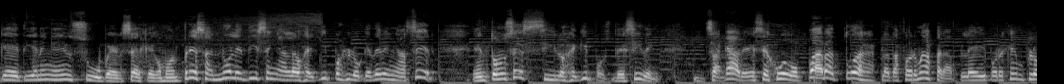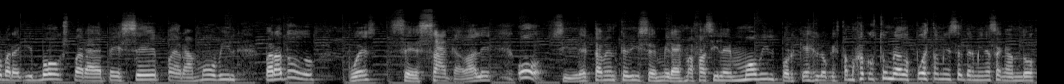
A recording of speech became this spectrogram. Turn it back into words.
que tienen en Supercell, que como empresa no les dicen a los equipos lo que deben hacer entonces, si los equipos deciden sacar ese juego para todas las plataformas, para Play, por ejemplo, para Xbox, para PC, para móvil, para todo, pues se saca, ¿vale? O si directamente dicen, mira, es más fácil en móvil porque es lo que estamos acostumbrados, pues también se termina sacando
